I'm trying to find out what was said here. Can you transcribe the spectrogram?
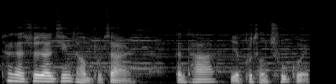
太太虽然经常不在，但她也不曾出轨，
